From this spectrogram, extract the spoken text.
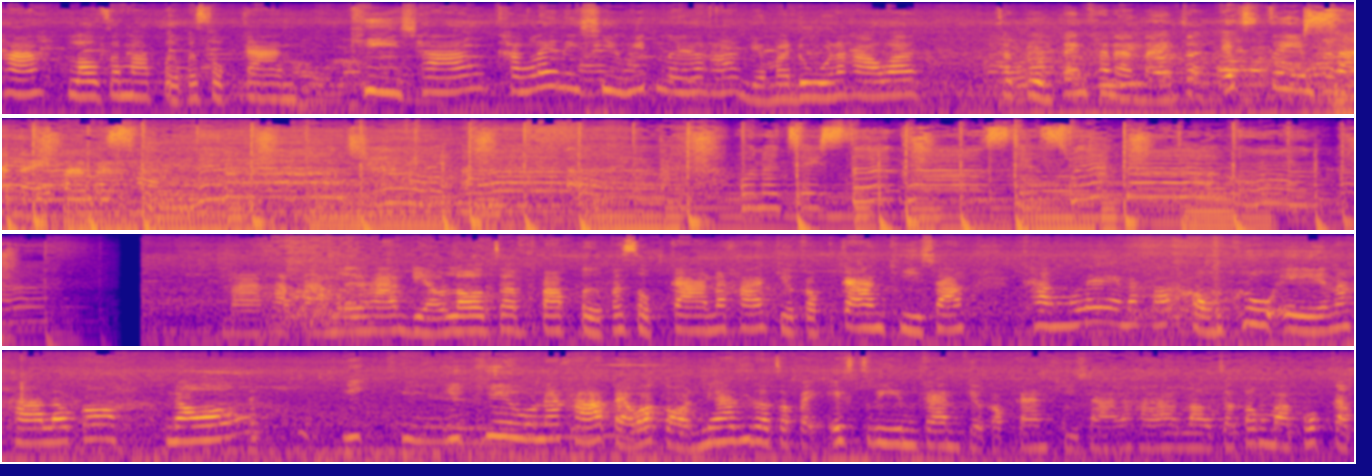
นนี้นะคะ เราจะมาเปิดประสบการณ์ ขี่ช้างครั้งแรกในชีวิตเลยนะคะ เดี๋ยวมาดูนะคะว่าจะตื่นเต้นขนาดไหน จะเอ็กซ์ตรีมขนาดไหนตามมาค่ะ Spinning around you. I wanna taste the clouds, dance with the moon. I มาค่ะตามเลยนะคะเดี๋ยวเราจะมาเปิดประสบการณ์นะคะ เกี่ยวกับการขี่ช้างครั้งแรกนะคะของครูเอนะคะ แล้วก็น้องอีคิวนะคะ แต่ว่าก่อนเนี่ยที่เราจะไปเอ็กซ์ตรีมกันเกี่ยวกับการขี่ช้างนะคะ เราจะต้องมาพบกับ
